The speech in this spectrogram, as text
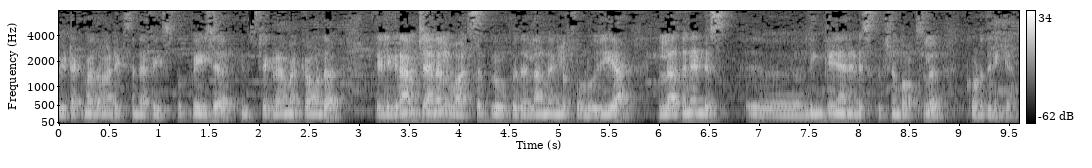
ബിടെക് മാത്തമാറ്റിക്സിന്റെ Facebook page Instagram account Telegram channel WhatsApp group ഇതെല്ലാം നിങ്ങൾ ഫോളോ ചെയ്യുക. എല്ലാത്തിന്റെയും ലിങ്ക് ഞാൻ ഡിസ്ക്രിപ്ഷൻ ബോക്സിൽ കൊടുത്തിരിക്കാം.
